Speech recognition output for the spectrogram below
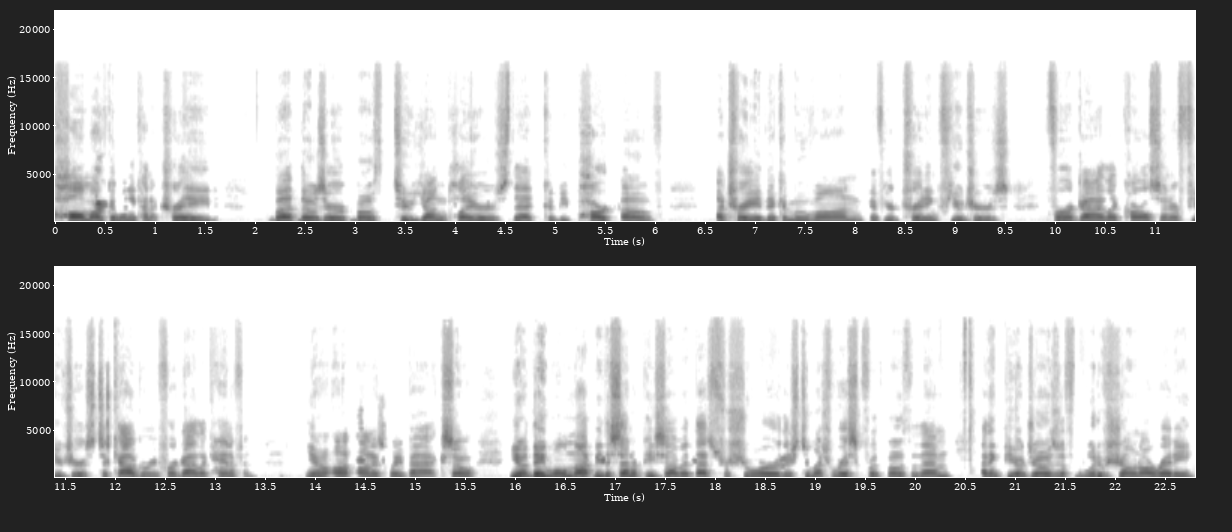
hallmark of any kind of trade, but those are both two young players that could be part of a trade that could move on if you're trading futures for a guy like Karlsson or futures to Calgary for a guy like Hanifin, you know, on, on his way back. So, you know, they will not be the centerpiece of it. That's for sure. There's too much risk with both of them. I think P.O. Joseph would have shown already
